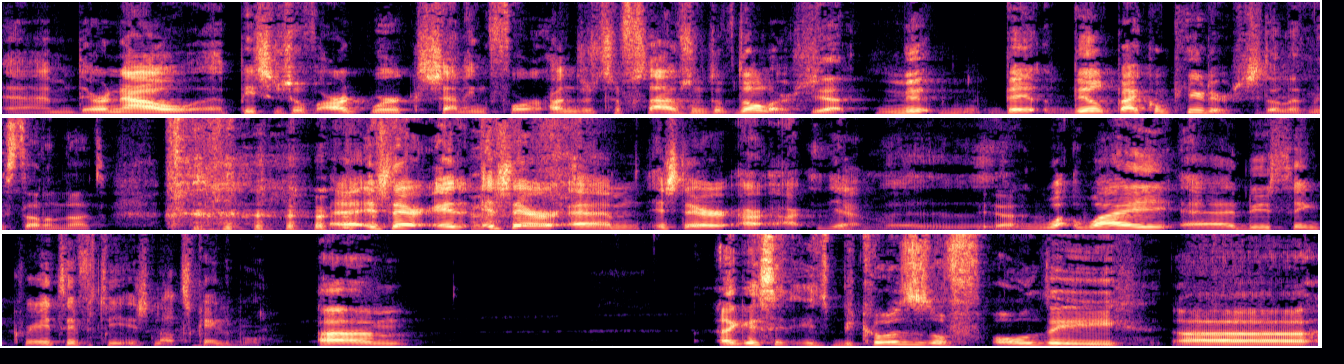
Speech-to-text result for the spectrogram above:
Um, there are now uh, pieces of artwork selling for hundreds of thousands of dollars, Yeah. built by computers. Don't let me start on that. Uh, is there is, is there um, is there are, are, yeah? Uh, Yeah. wh- why uh, do you think creativity is not scalable? Um, I guess it, it's because of all the uh,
